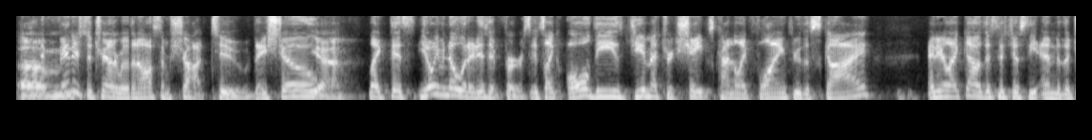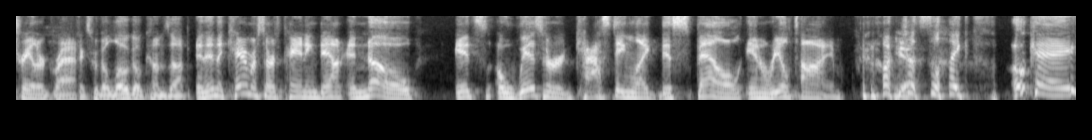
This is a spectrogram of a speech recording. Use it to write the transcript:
Um, they finished the trailer with an awesome shot too. They show Yeah. like this. You don't even know what it is at first. It's like all these geometric shapes kind of like flying through the sky. And you're like, oh, this is just the end of the trailer graphics where the logo comes up. And then the camera starts panning down. And no, it's a wizard casting like this spell in real time. I'm Yeah. just like, okay.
